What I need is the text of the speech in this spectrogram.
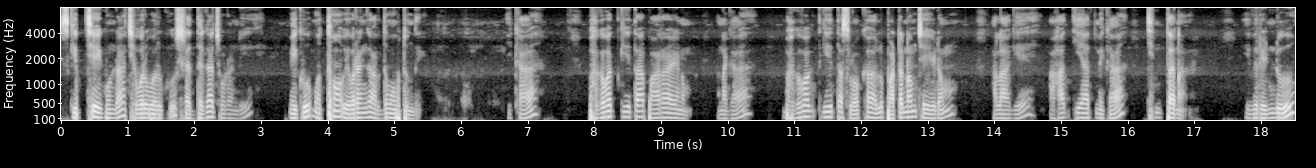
స్కిప్ చేయకుండా చివరి వరకు శ్రద్ధగా చూడండి. మీకు మొత్తం వివరంగా అర్థమవుతుంది. ఇక భగవద్గీత పారాయణం అనగా భగవద్గీత శ్లోకాలు పఠనం చేయడం అలాగే ఆధ్యాత్మిక చింతన. ఇవి రెండు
